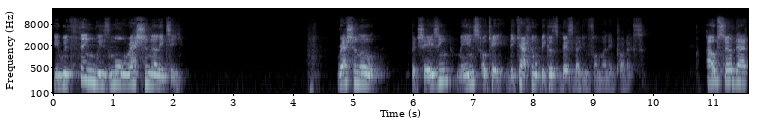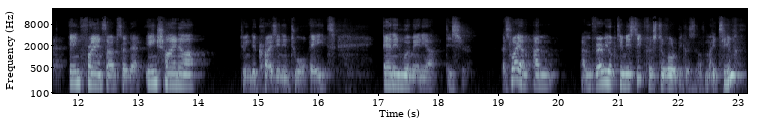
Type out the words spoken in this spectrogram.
he will think with more rationality. Rational purchasing means okay, Decathlon because best value for money products. I observed that in France, I observed that in China during the crisis in 2008, and in Romania this year. That's why I'm, I'm, I'm very optimistic, first of all, because of my team.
